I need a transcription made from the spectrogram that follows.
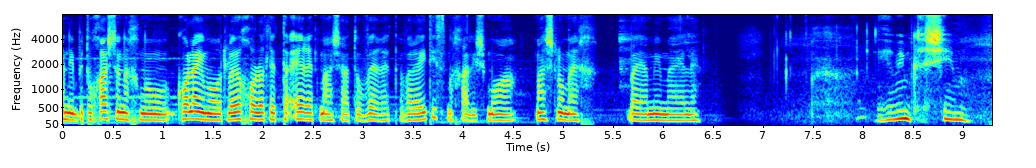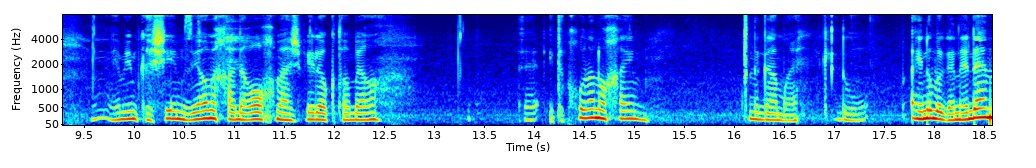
אני בטוחה שאנחנו, כל האימהות, לא יכולות לתאר את מה שאת עוברת, אבל הייתי שמחה לשמוע מה שלומך בימים האלה. ימים קשים. ימים קשים, זה יום אחד ארוך מהשביעי לאוקטובר. אה, התהפכו לנו החיים, לגמרי. כאילו, היינו בגן עדן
